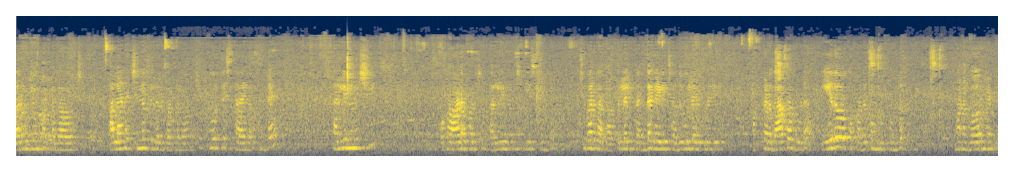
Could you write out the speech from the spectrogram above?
ఆరోగ్యం పట్ల కావచ్చు అలానే చిన్నపిల్లల పట్ల కావచ్చు పూర్తి స్థాయిలో అంటే తల్లి నుంచి ఒక ఆడపడుచు తల్లి నుంచి తీసుకుంటే చివరి పిల్లలు పెద్దగా అయ్యి చదువులు అయిపోయి అక్కడ దాకా కూడా ఏదో ఒక పథకం రూపంలో మన గవర్నమెంట్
